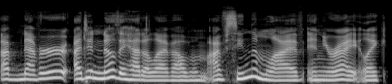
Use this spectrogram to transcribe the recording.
I've never, I didn't know they had a live album. I've seen them live, and you're right. Like,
